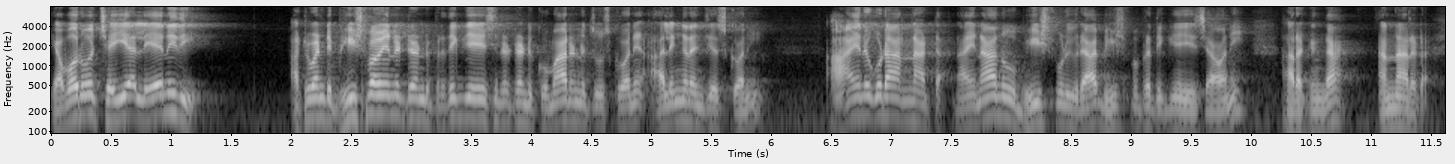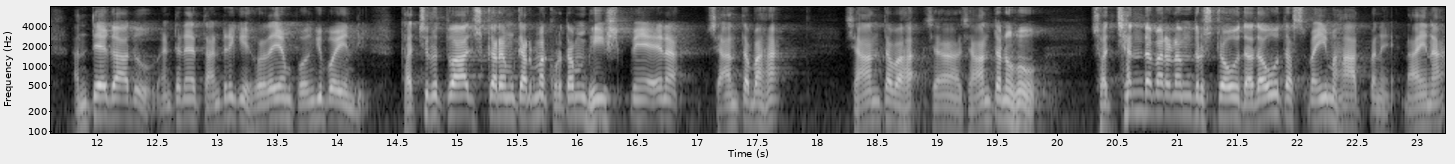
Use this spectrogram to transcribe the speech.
ఎవరూ చెయ్యలేనిది. అటువంటి భీష్మమైనటువంటి ప్రతిజ్ఞ చేసినటువంటి కుమారుని చూసుకొని ఆలింగనం చేసుకొని ఆయన కూడా అన్నట్ట నాయనా నువ్వు భీష్ముడివిరా భీష్మ ప్రతిజ్ఞ చేశావని ఆ రకంగా అన్నారట. అంతేకాదు వెంటనే తండ్రికి హృదయం పొంగిపోయింది. తచ్చుత్వాదుష్కరం కర్మ కృతం భీష్మేన శాంతమ శాంతవ శాంతను స్వచ్ఛందమరణం దృష్టౌ దదౌ తస్మై మహాత్మనే. నాయన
